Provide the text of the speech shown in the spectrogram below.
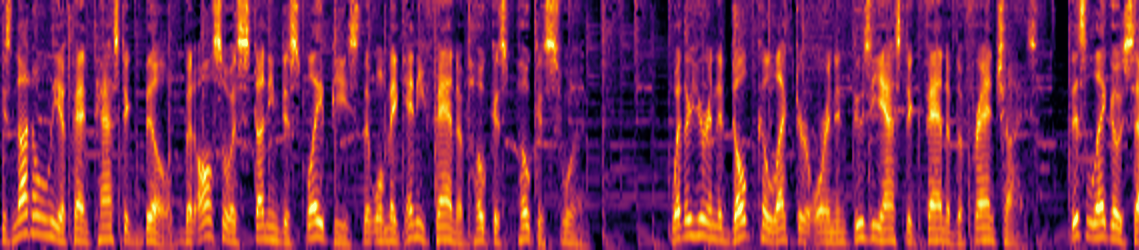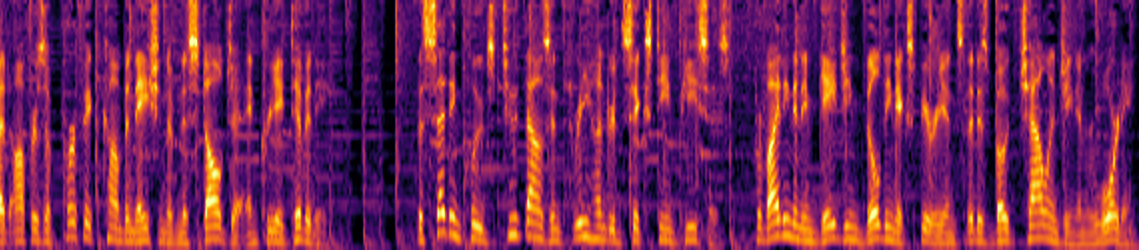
is not only a fantastic build but also a stunning display piece that will make any fan of Hocus Pocus swoon. Whether you're an adult collector or an enthusiastic fan of the franchise, this LEGO set offers a perfect combination of nostalgia and creativity. The set includes 2,316 pieces, providing an engaging building experience that is both challenging and rewarding.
